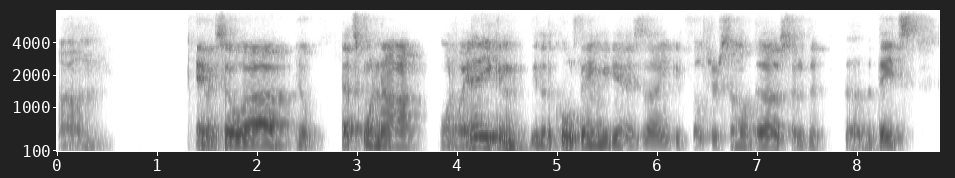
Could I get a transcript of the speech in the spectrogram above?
Um, anyway, so uh, you know that's one uh, one way. And then you can, you know, the cool thing again is uh, you can filter some of the sort of the the, the dates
